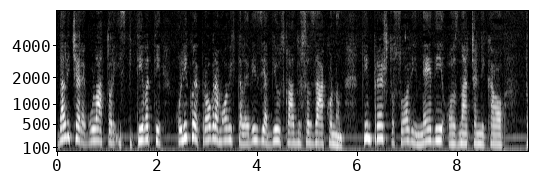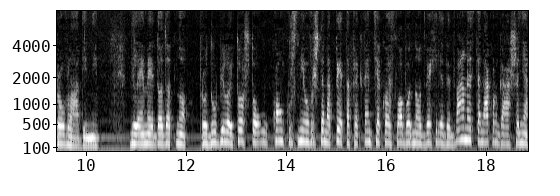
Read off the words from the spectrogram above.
da li će regulator ispitivati koliko je program ovih televizija bio u skladu sa zakonom, tim pre što su ovi mediji označeni kao provladini. Dileme je dodatno produbilo i to što u konkurs nije uvrštena peta frekvencija koja je slobodna od 2012. nakon gašenja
